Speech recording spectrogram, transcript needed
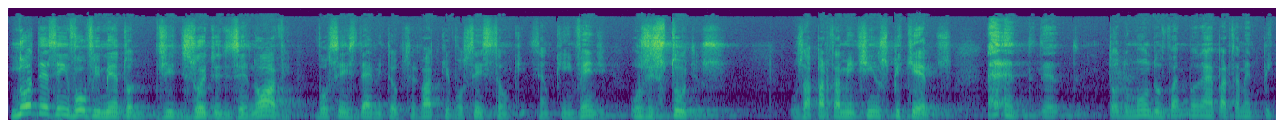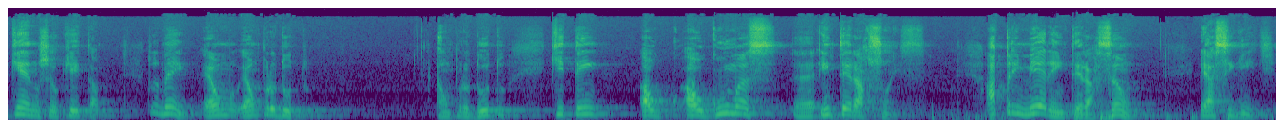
No desenvolvimento de 18 e 19, vocês devem ter observado que vocês são, são quem vende os estúdios, os apartamentinhos pequenos. É, é, todo mundo vai morar em apartamento pequeno, não sei o que e tal. Tudo bem, é um, é um produto. É um produto que tem algumas é, interações. A primeira interação é a seguinte:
